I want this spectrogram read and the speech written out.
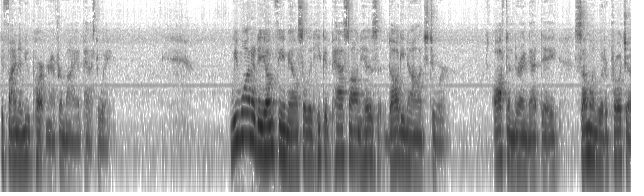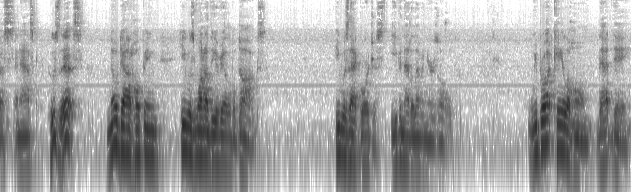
to find a new partner after Maya had passed away. We wanted a young female so that he could pass on his doggy knowledge to her. Often during that day, someone would approach us and ask, Who's this? No doubt hoping he was one of the available dogs. He was that gorgeous, even at 11 years old. We brought Kayla home that day,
